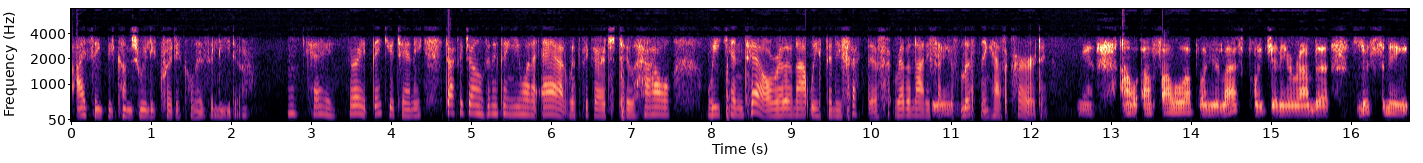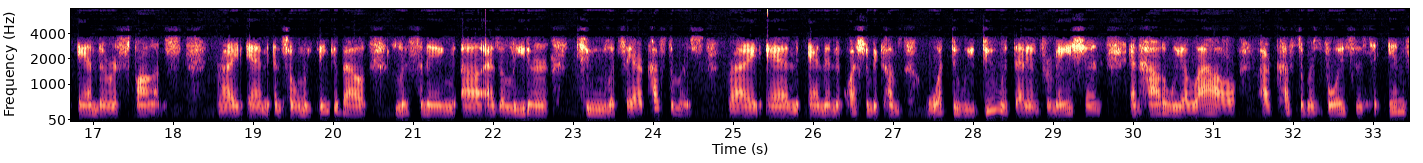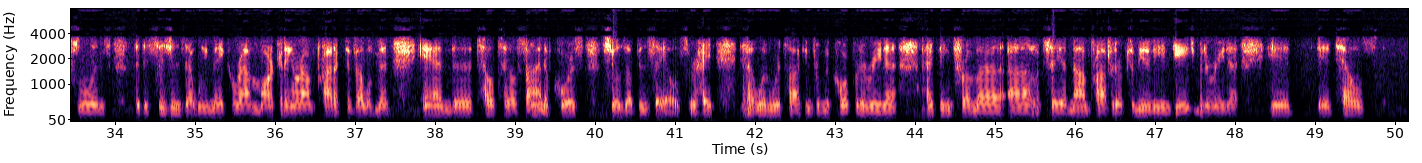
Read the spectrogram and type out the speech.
I think becomes really critical as a leader. Okay, great. Thank you, Jenny. Dr. Jones, anything you want to add with regards to how we can tell whether or not we've been effective, whether or not effective yeah. listening has occurred? Yeah, I'll, I'll follow up on your last point, Jenny, around the listening and the response right? And and so when we think about listening uh, as a leader to, let's say, our customers, right? And and then the question becomes, what do we do with that information, and how do we allow our customers' voices to influence the decisions that we make around marketing, around product development, and the telltale sign, of course, shows up in sales, right? Uh, when we're talking from the corporate arena, I think from a uh, let's say a nonprofit or community engagement arena, it it tells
